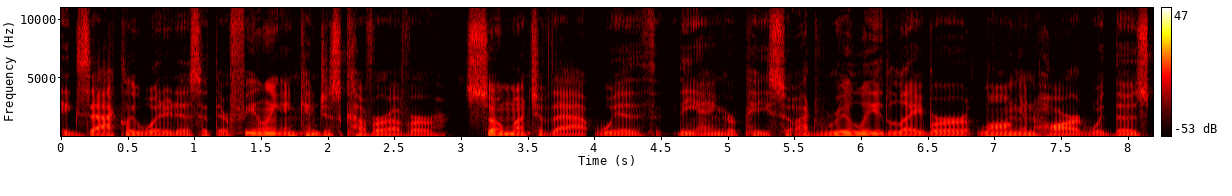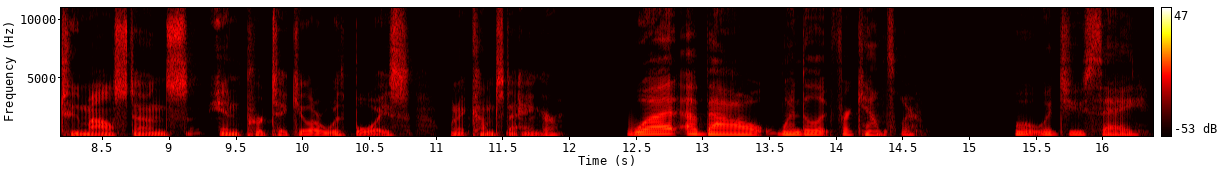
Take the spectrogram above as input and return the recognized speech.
exactly what it is that they're feeling and can just cover over so much of that with the anger piece. So I'd really labor long and hard with those two milestones in particular with boys when it comes to anger. What about when to look for a counselor? What would you say?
